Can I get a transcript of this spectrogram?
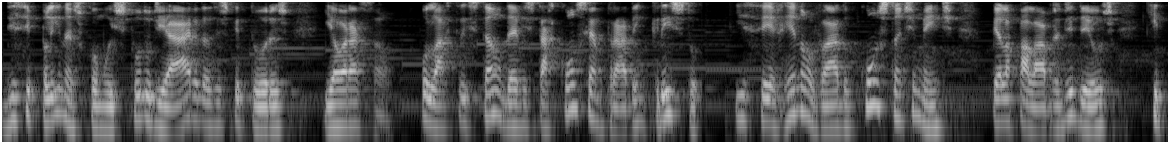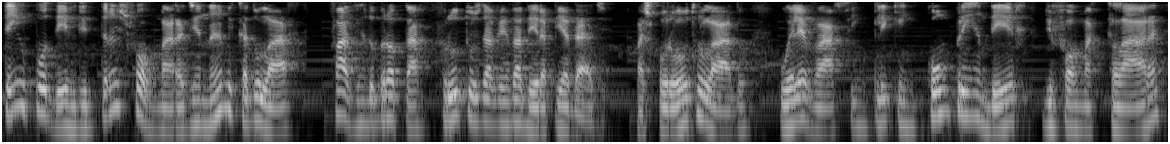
disciplinas como o estudo diário das Escrituras e a oração. O lar cristão deve estar concentrado em Cristo e ser renovado constantemente pela palavra de Deus, que tem o poder de transformar a dinâmica do lar fazendo brotar frutos da verdadeira piedade. Mas, por outro lado, o elevar-se implica em compreender de forma clara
